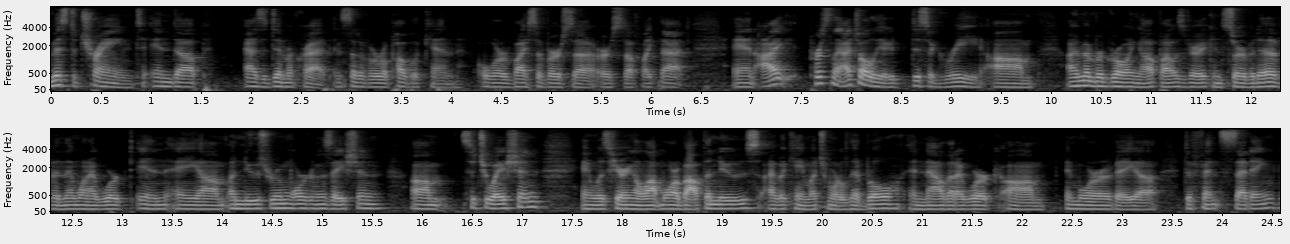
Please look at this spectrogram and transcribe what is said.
missed a train to end up as a Democrat instead of a Republican or vice versa or stuff like that. And I personally, I totally disagree. Um, I remember growing up, I was very conservative, and then when I worked in a, um, a newsroom organization um, situation and was hearing a lot more about the news, I became much more liberal. And now that I work um, in more of a uh, defense setting,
